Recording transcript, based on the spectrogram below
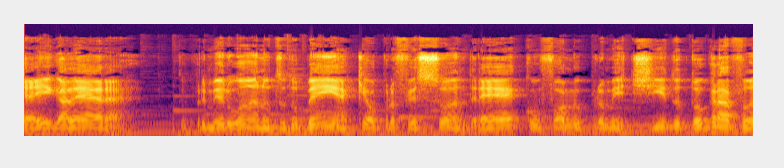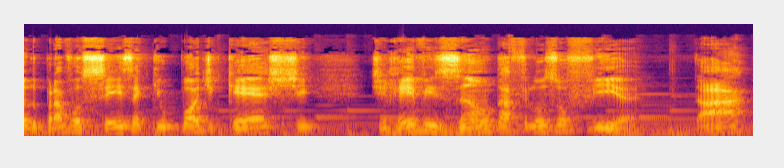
aí, galera? Do primeiro ano, tudo bem? Aqui é o professor André. Conforme prometido, estou gravando para vocês aqui o podcast de revisão da filosofia, tá?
